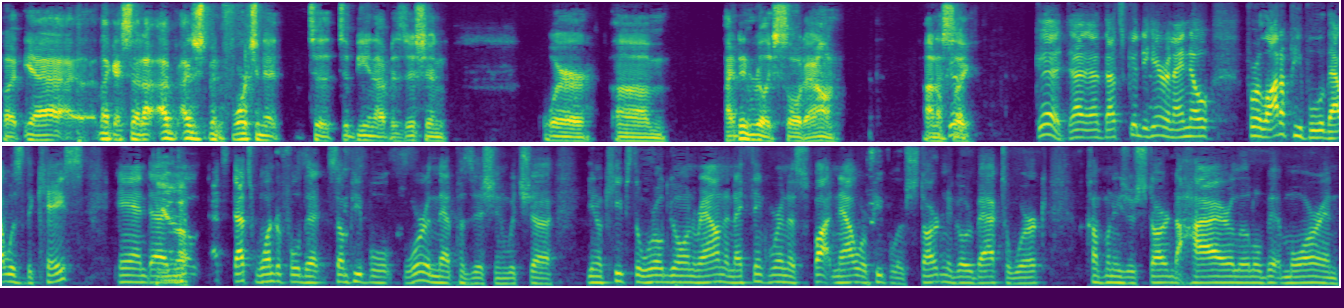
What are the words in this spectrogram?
but yeah, like I said, I, I've, I've just been fortunate to to be in that position where um, I didn't really slow down, honestly. Good. good. That, that's good to hear. And I know for a lot of people that was the case. And uh, yeah. you know that's that's wonderful that some people were in that position, which uh, you know keeps the world going around. And I think we're in a spot now where people are starting to go back to work. Companies are starting to hire a little bit more, and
